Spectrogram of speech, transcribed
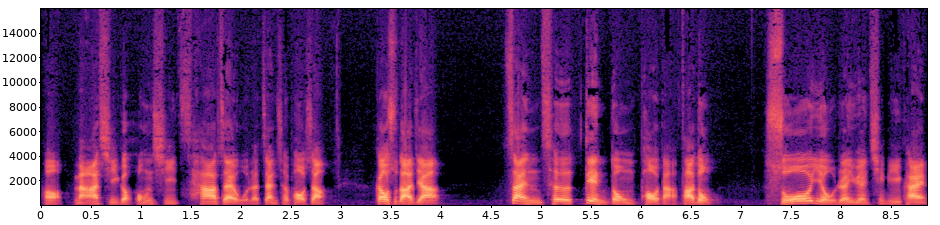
啊，拿起一个红旗插在我的战车炮上，告诉大家，战车电动炮塔发动，所有人员请离开。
